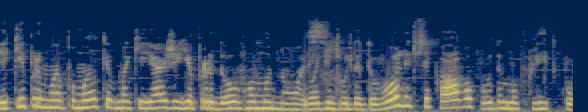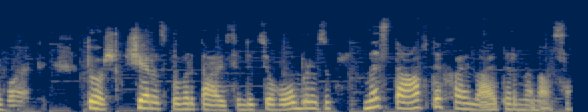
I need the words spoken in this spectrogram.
які помилки в макіяжі є при довгому носі. Сьогодні буде доволі цікаво, будемо пліткувати. Тож, ще раз повертаюся до цього образу, не ставте хайлайтер на носа.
